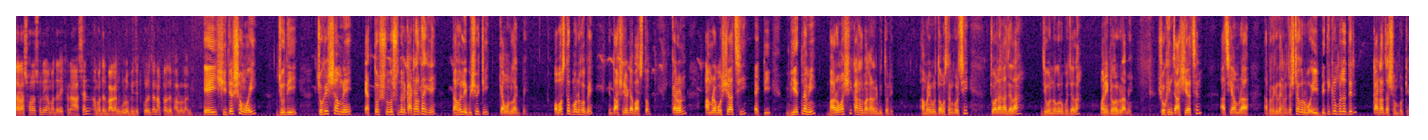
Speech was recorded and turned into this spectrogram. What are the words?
তারা সরাসরি আমাদের এখানে আসেন, আমাদের বাগানগুলো ভিজিট করে যান, আপনাদের ভালো লাগবে এই শীতের সময় যদি চোখের সামনে এত সুন্দর সুন্দর কাঁঠাল থাকে, তাহলে বিষয়টি কেমন লাগবে? অবাস্তব মনে হবে কিন্তু আসলে এটা বাস্তব। কারণ আমরা বসে আছি একটি ভিয়েতনামি বারো মাসি কাঁঠাল বাগানের ভিতরে। আমরা এই মুহূর্তে অবস্থান করছি চুয়াডাঙ্গা জেলা জীবননগর উপজেলা মানিকনগর গ্রামে। শৌখিন চাষি আছেন। আজকে আমরা আপনাদেরকে দেখানোর চেষ্টা করব এই ব্যতিক্রম প্রজাতির কাঁঠাল চাষ সম্পর্কে।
